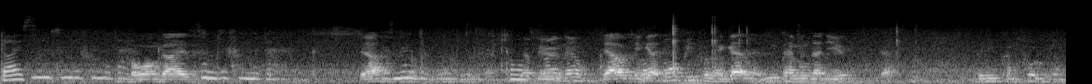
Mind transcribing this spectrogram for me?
Guys, Somebody from the back. Come on, guys. Somebody from the back. Yeah? There's nobody. come on. Yeah, we can get, More people can are get there. him and then you. Yeah. Then you can follow them.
